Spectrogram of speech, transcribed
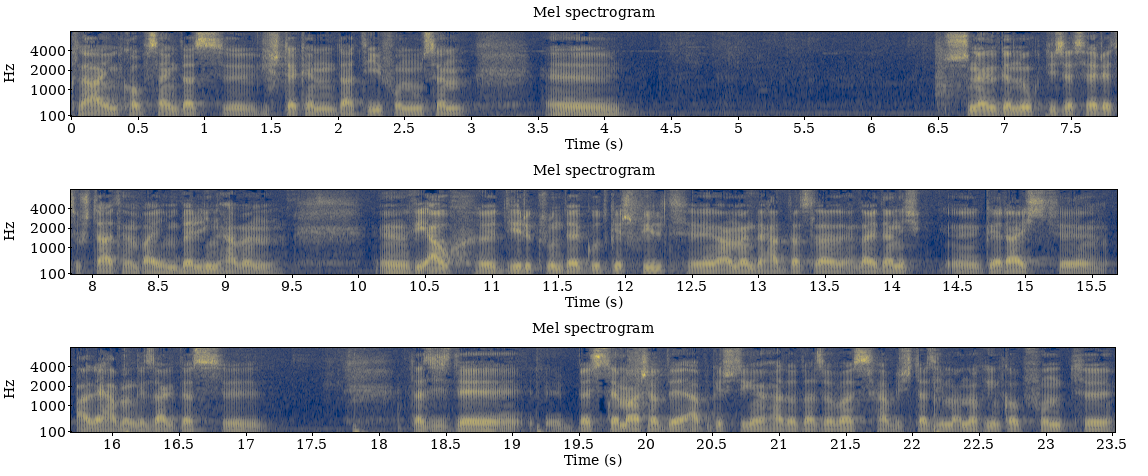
klar im Kopf sein, dass wir stecken da tief und müssen schnell genug diese Serie zu starten, weil in Berlin haben äh, wir auch äh, die Rückrunde gut gespielt. Äh, am Ende hat das le leider nicht gereicht. Alle haben gesagt, dass das ist die beste Mannschaft, die abgestiegen hat oder sowas, habe ich das immer noch im Kopf und wir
